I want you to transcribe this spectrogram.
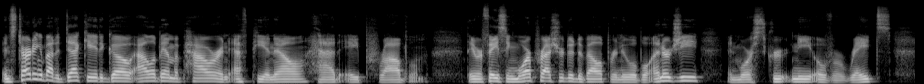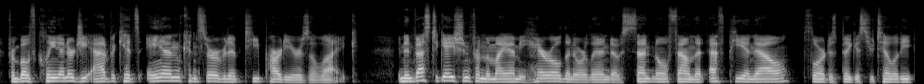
And starting about a decade ago, Alabama Power and FP&L had a problem. They were facing more pressure to develop renewable energy and more scrutiny over rates from both clean energy advocates and conservative Tea Partiers alike. An investigation from the Miami Herald and Orlando Sentinel found that FP&L, Florida's biggest utility,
